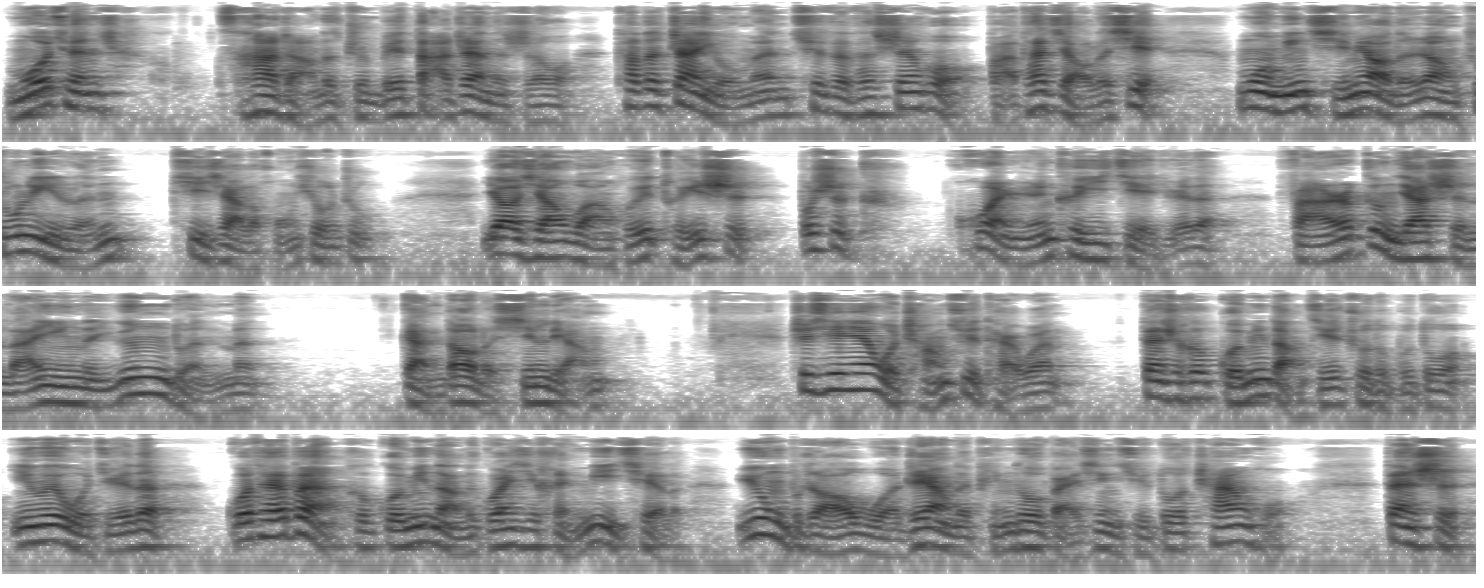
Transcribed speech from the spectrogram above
摩拳擦擦掌的准备大战的时候，他的战友们却在他身后把他缴了械。莫名其妙的让朱立伦替下了洪秀柱，要想挽回颓势，不是可换人可以解决的，反而更加使蓝营的拥趸们感到了心凉。这些年我常去台湾，但是和国民党接触的不多，因为我觉得国台办和国民党的关系很密切了，用不着我这样的平头百姓去多掺和。但是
